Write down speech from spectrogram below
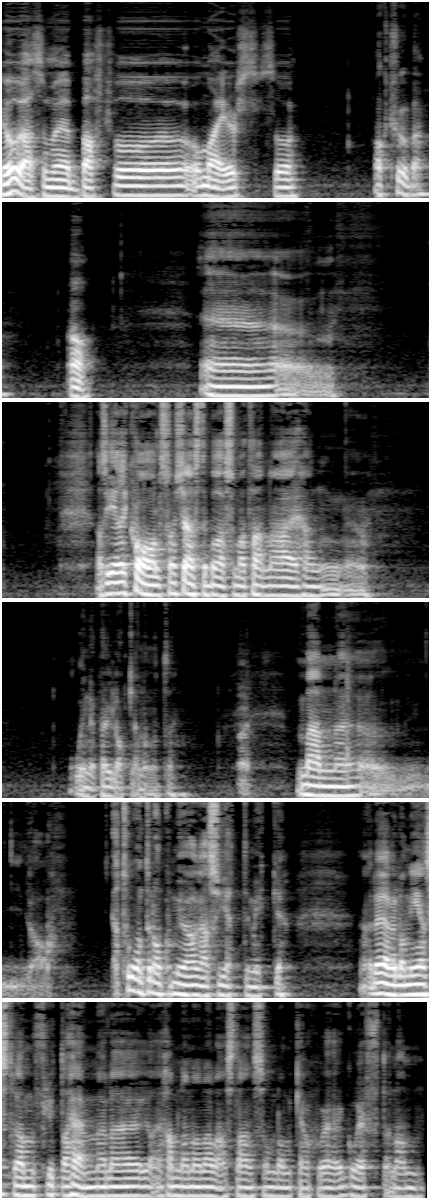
Jo, alltså med Buff och, och Myers så... Och Truba. Ja. Uh... Alltså Erik Karlsson känns det bara som att han, nej han... Winnipeg lockar nog inte. Nej. Men, uh, ja. Jag tror inte de kommer göra så jättemycket. Det är väl om Enström flyttar hem eller hamnar någon annanstans som de kanske går efter någon,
